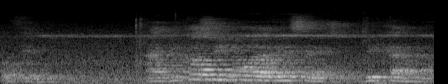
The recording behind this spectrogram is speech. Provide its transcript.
profane. And because we know all these things, we can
